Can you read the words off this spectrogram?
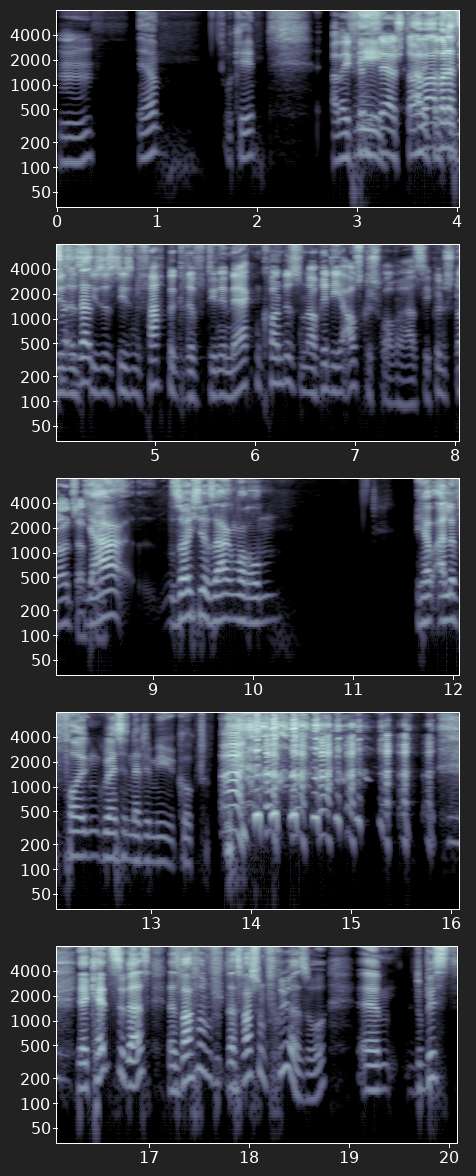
Mhm. Ja. Okay. Aber ich finde es Nee, sehr erstaunlich, aber- aber dass du das- dieses, das- dieses, diesen Fachbegriff, den du merken konntest und auch richtig ausgesprochen hast. Ich bin stolz auf dich. Ja, soll ich dir sagen, warum? Ich habe alle Folgen Grey's Anatomy geguckt. ja, kennst du das? Das war, von, das war schon früher so. Ähm, du bist,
